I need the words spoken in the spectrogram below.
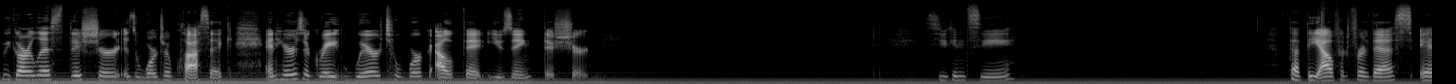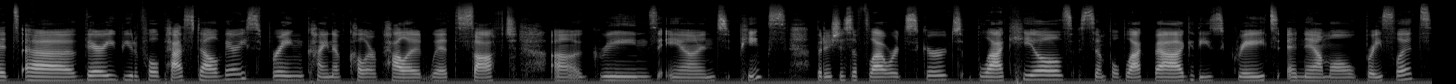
Regardless, this shirt is a wardrobe classic, and here's a great wear to work outfit using this shirt. So you can see that the outfit for this it's a very beautiful pastel very spring kind of color palette with soft uh, greens and pinks but it's just a flowered skirt black heels simple black bag these great enamel bracelets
